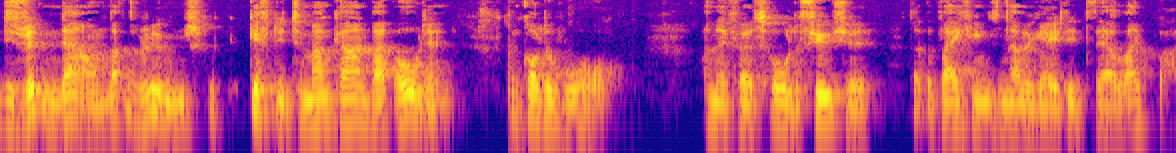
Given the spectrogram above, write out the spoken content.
It is written down that the runes were gifted to mankind by Odin, the god of war, and they foretold a future that the Vikings navigated their life by.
